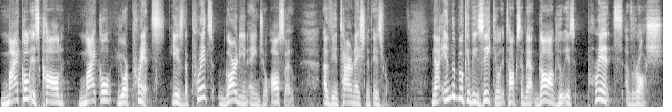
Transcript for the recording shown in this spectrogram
Michael is called Michael, your prince. He is the prince guardian angel also of the entire nation of Israel. Now, in the book of Ezekiel, it talks about Gog, who is prince of Rosh.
